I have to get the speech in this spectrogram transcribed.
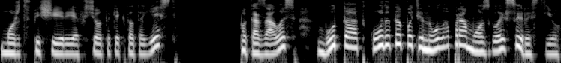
Может, в пещере все-таки кто-то есть? Показалось, будто откуда-то потянуло промозглой сыростью,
